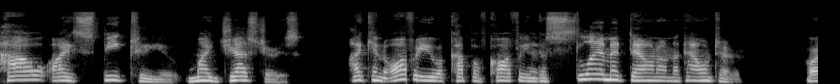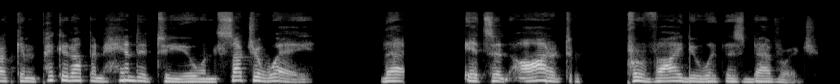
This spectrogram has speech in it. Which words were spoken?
how I speak to you, my gestures. I can offer you a cup of coffee and just slam it down on the counter. or I can pick it up and hand it to you in such a way that it's an honor to provide you with this beverage.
